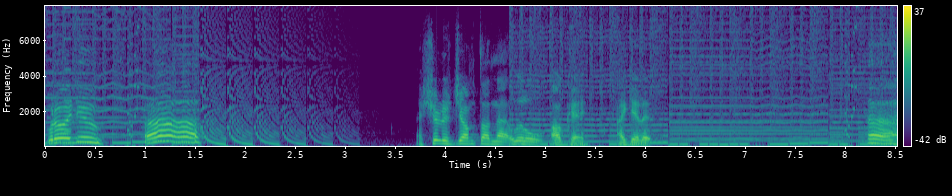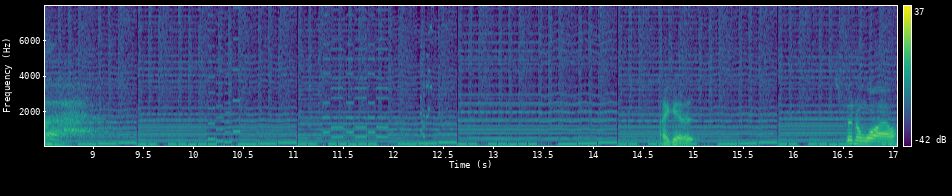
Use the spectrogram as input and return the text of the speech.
What do I do? Ah! I should have jumped on that little... Okay, I get it. Ah. I get it. It's been a while.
